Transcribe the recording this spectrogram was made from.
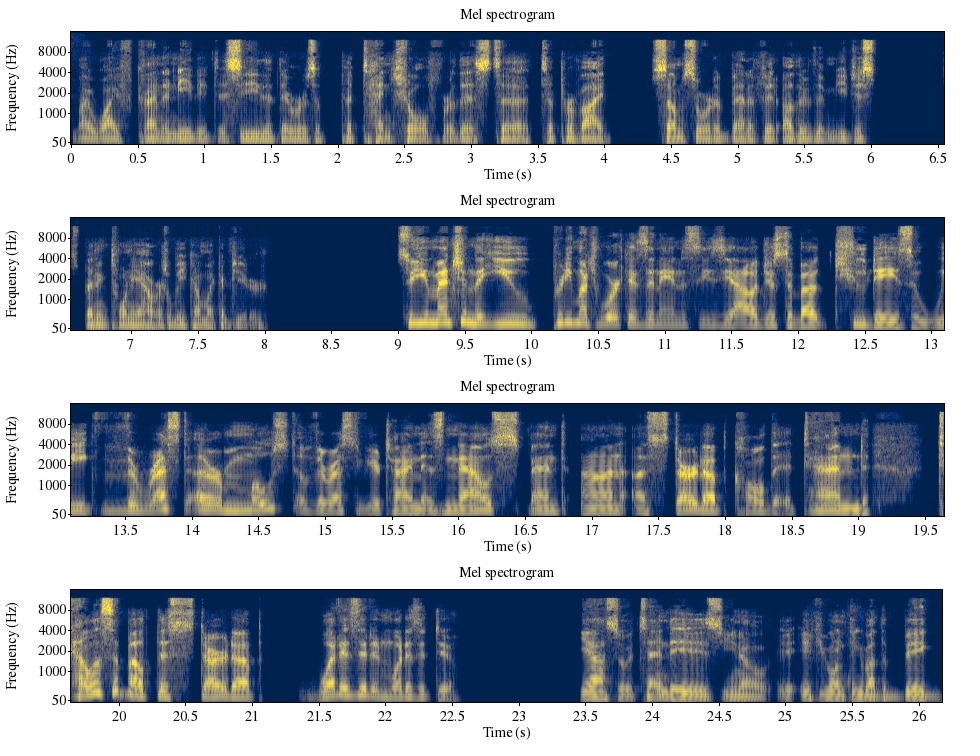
my wife kind of needed to see that there was a potential for this to to provide some sort of benefit other than me just spending 20 hours a week on my computer. So you mentioned that you pretty much work as an anesthesiologist about two days a week. The rest or most of the rest of your time is now spent on a startup called Attend. Tell us about this startup. What is it and what does it do? Yeah, so Attend is, you know, if you want to think about the big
